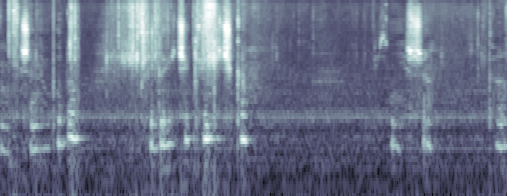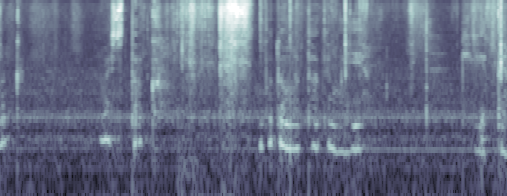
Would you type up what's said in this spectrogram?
Більше не буду. Слідуюча квіточка. Пізніше. Так. Ось так. Буду мотати мої квіти.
